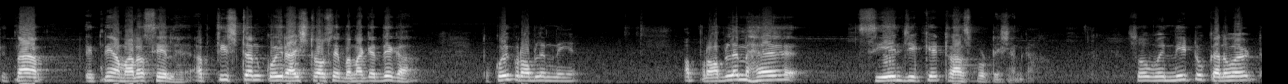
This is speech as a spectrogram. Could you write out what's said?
कितना इतनी हमारा सेल है। अब तीस टन कोई राइस स्ट्रॉ से बना के देगा तो कोई प्रॉब्लम नहीं है। अब प्रॉब्लम है सीएनजी के ट्रांसपोर्टेशन का। So we need to convert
